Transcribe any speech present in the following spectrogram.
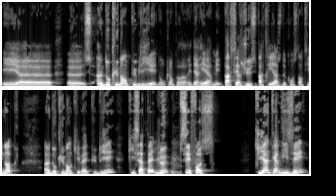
et euh, euh, un document publié, donc l'empereur est derrière, mais par Sergius, patriarche de Constantinople, un document qui va être publié qui s'appelle le Pséphos, qui interdisait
